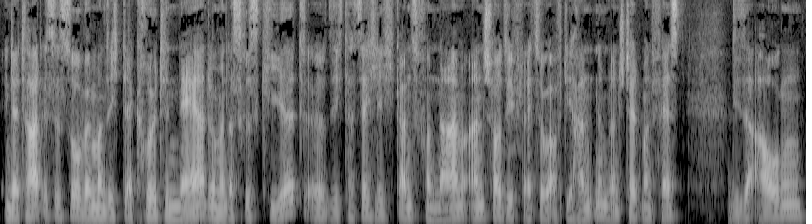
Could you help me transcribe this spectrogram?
in der Tat ist es so, wenn man sich der Kröte nähert, wenn man das riskiert, äh, sich tatsächlich ganz von nahem anschaut, sie vielleicht sogar auf die Hand nimmt, dann stellt man fest, diese Augen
